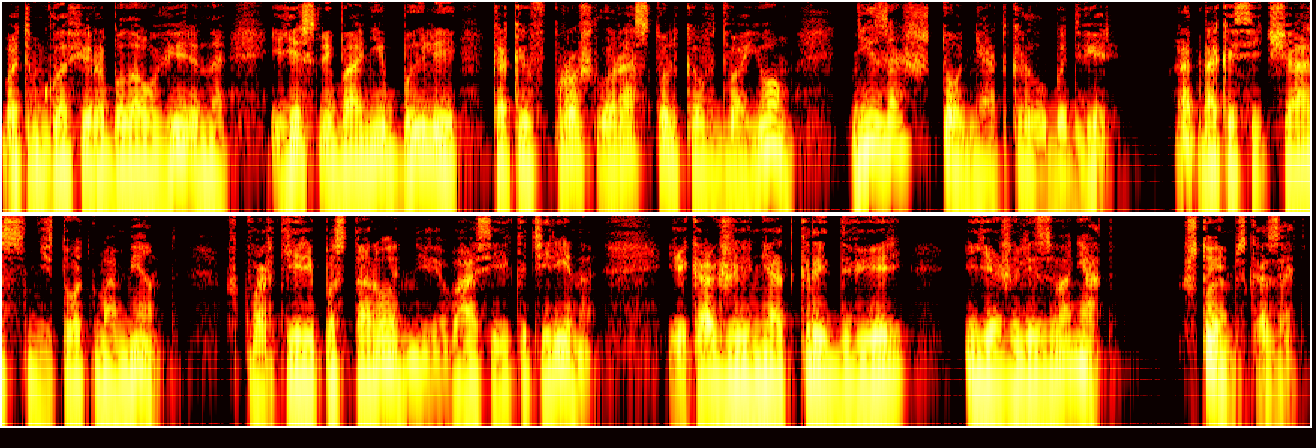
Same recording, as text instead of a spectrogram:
В этом Глафира была уверена, и если бы они были, как и в прошлый раз, только вдвоем, ни за что не открыл бы дверь. Однако сейчас не тот момент. В квартире посторонние, Вася и Екатерина. И как же не открыть дверь, ежели звонят? Что им сказать?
